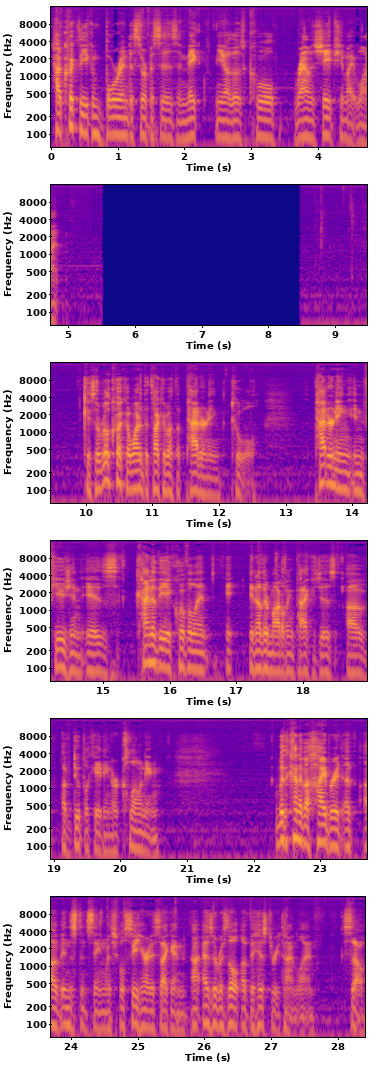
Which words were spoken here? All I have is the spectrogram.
how quickly you can bore into surfaces and make, you know, those cool round shapes you might want. Okay, so real quick, I wanted to talk about the patterning tool. Patterning in Fusion is kind of the equivalent in other modeling packages of, of duplicating or cloning with kind of a hybrid of, of instancing, which we'll see here in a second, uh, as a result of the history timeline. So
